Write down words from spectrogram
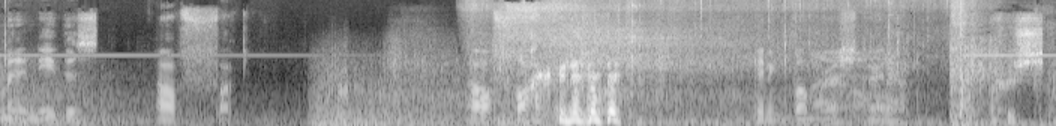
I'm gonna need this. Oh fuck. Oh fuck. Getting bum rushed right now. Oh shit.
